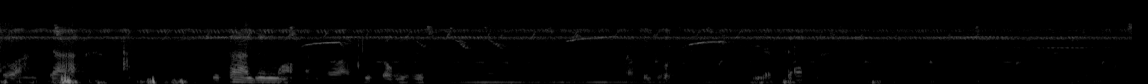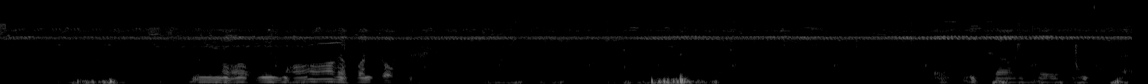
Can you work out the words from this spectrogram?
สว่างจ้าทุกท่ามีหมอก ตรงคือเราไปดูบรรยากาศมีหมอกมีหมอกกับฝนตก เออมีช่องเออมีหมอกนะ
